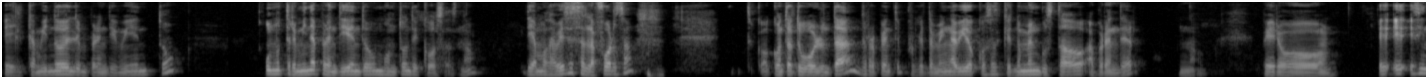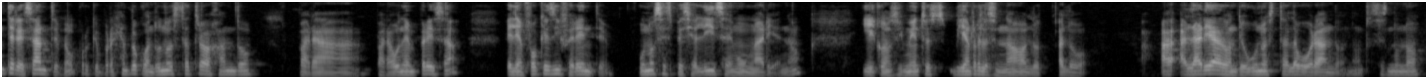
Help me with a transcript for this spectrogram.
el camino del emprendimiento, uno termina aprendiendo un montón de cosas, ¿no? Digamos, a veces a la fuerza, contra tu voluntad, de repente, porque también ha habido cosas que no me han gustado aprender, ¿no? Pero e, e, es, interesante, ¿no? Porque, por ejemplo, cuando uno está trabajando para, para una empresa, el enfoque es diferente. Uno se especializa en un área, ¿no? y el conocimiento es bien relacionado a lo, al área donde uno está laborando, ¿no? Entonces uno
